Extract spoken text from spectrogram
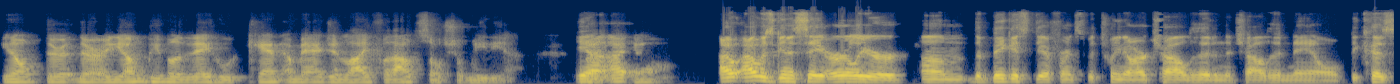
you know, there, there are young people today who can't imagine life without social media. Yeah, but, I, you know, I, I, was going to say earlier um, the biggest difference between our childhood and the childhood now, because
